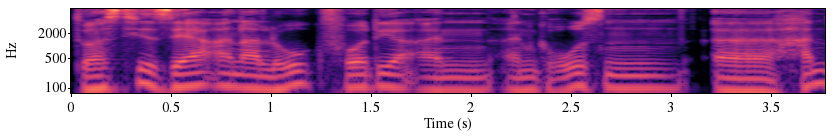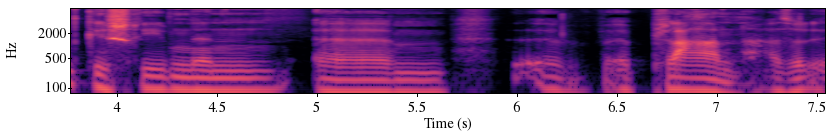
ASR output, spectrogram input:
Du hast hier sehr analog vor dir einen, einen großen äh, handgeschriebenen ähm, äh, Plan, also äh,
